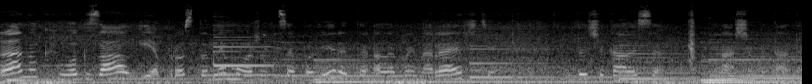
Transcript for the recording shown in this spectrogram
Ранок, вокзал, і я просто не можу в це повірити, але ми нарешті дочекалися нашого тата.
